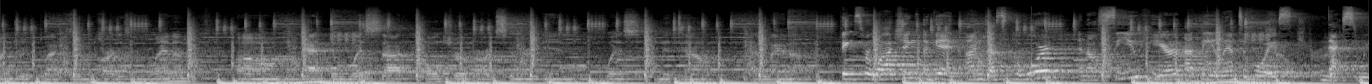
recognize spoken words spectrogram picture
100 black women artists in Atlanta um, at the Culture West Midtown, Atlanta. Thanks for watching. Again, I'm Jessika Ward, and I'll see you here at the Atlanta Voice next week.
